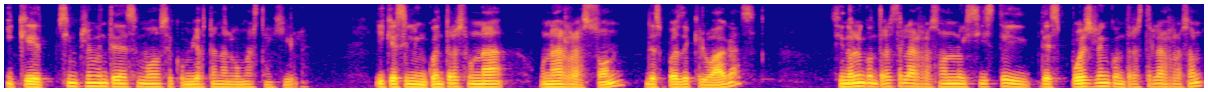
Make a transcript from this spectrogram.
y que simplemente de ese modo se convierta en algo más tangible. Y que si le encuentras una, una razón después de que lo hagas, si no le encontraste la razón, lo hiciste y después le encontraste la razón,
